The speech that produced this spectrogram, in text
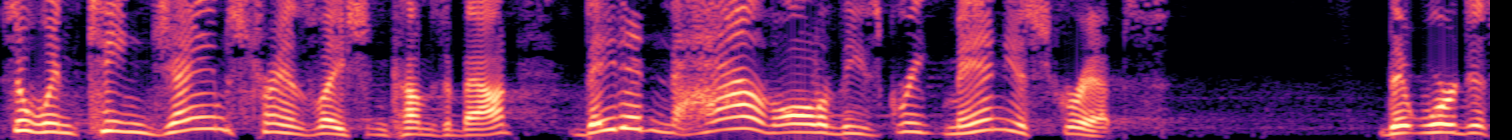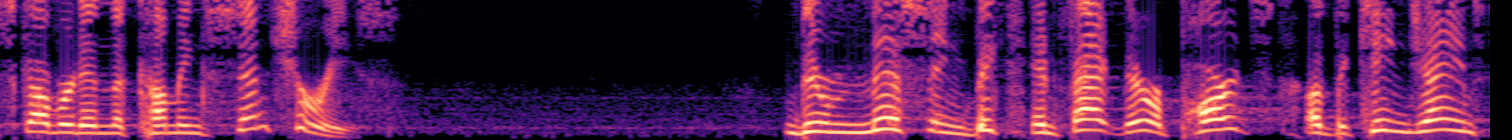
So when King James translation comes about, they didn't have all of these Greek manuscripts that were discovered in the coming centuries. They're missing big. In fact, there are parts of the King James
